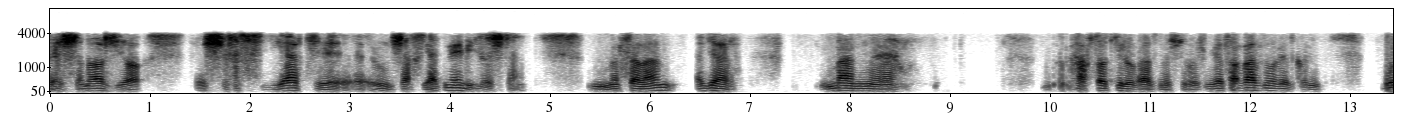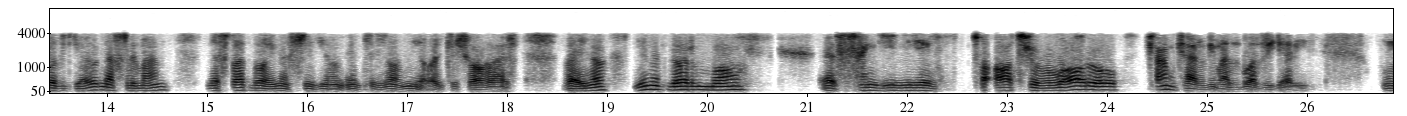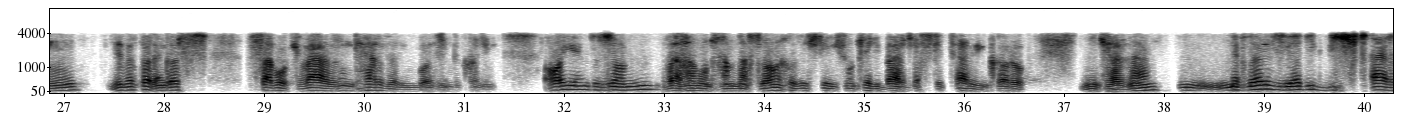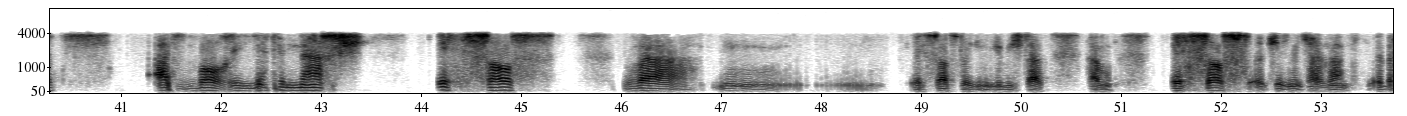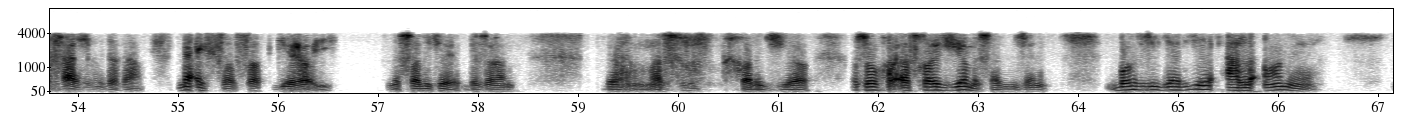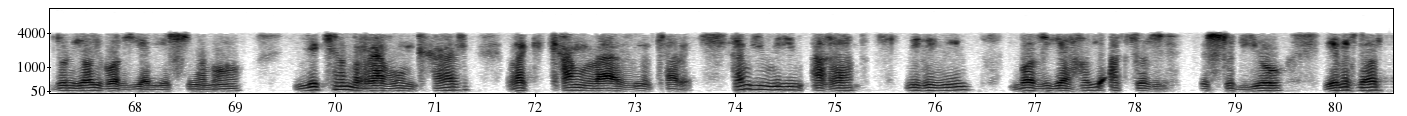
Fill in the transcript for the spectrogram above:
پرسوناج یا شخصیت رو شخصیت نمیذاشتن. مثلا اگر من هفتاد کیلو وزن داشته باشم یا وزن رو ول کنیم. بازیگر نسل من نسبت با این نسلیگیان انتظامی آی کشاورز و اینا یه مقدار ما سنگینی تئاتروار رو کم کردیم از بازیگری. یه مقدار انگار سبک وزنتر داریم بازی می‌کنیم. آقای انتظامی و همون هم نسلان خودش که ایشون خیلی برجسته تر این کار رو می‌کردن مقدار زیادی بیشتر از واقعیت نقش احساس و احساس بگیم بیشتر همون احساس چیز می‌کردن به خرج می‌دادم نه احساسات گرایی. مثالی که بذارم از خارجی ها از خارجی ها مثال می‌زنیم بازیگری الان دنیای بازیگری سینما یکم روونتر و کم وزنتره. همینجور میریم عقب می‌بینیم بازیگرهای اکتور استودیو یه مقدار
